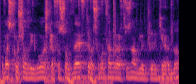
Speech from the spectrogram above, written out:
ο βασικός οδηγός και αυτός ο δεύτερος οπότε θα έπρεπε αυτός να βλέπει τον Ρικιάρντο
